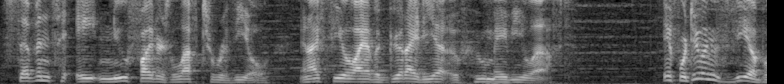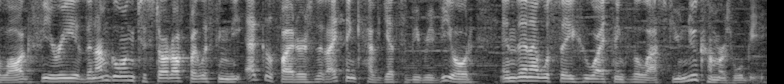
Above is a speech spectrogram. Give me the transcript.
7 to 8 new fighters left to reveal, and I feel I have a good idea of who may be left. If we're doing this via blog theory, then I'm going to start off by listing the Echo Fighters that I think have yet to be revealed, and then I will say who I think the last few newcomers will be.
